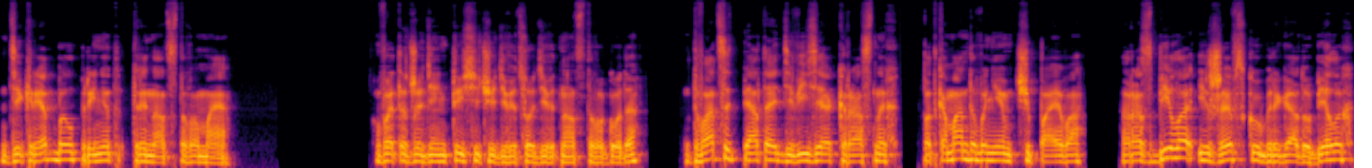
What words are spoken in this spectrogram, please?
Декрет был принят 13 мая. В этот же день 1919 года 25-я дивизия красных под командованием Чапаева разбила Ижевскую бригаду белых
